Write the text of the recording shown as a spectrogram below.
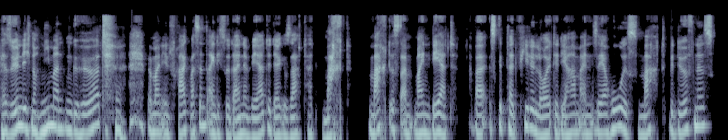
persönlich noch niemanden gehört, wenn man ihn fragt, was sind eigentlich so deine Werte, der gesagt hat, Macht. Macht ist mein Wert. Aber es gibt halt viele Leute, die haben ein sehr hohes Machtbedürfnis,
